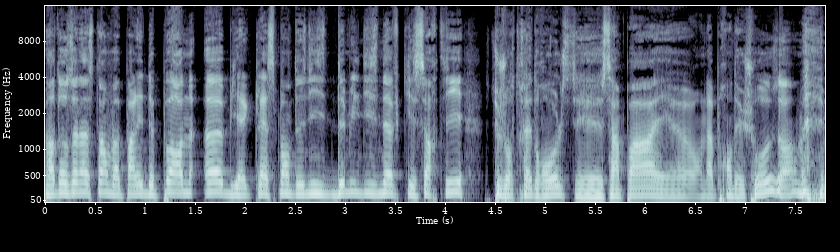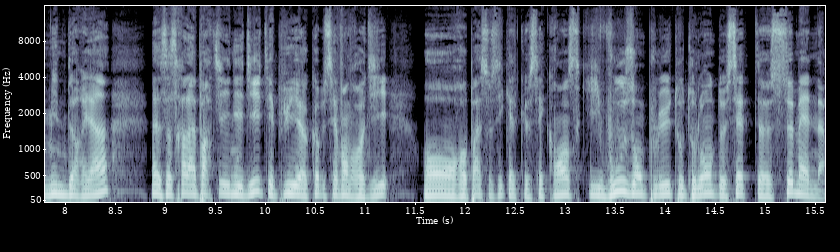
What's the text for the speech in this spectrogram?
Alors dans un instant, on va parler de Pornhub, il y a le classement de 2019 qui est sorti, c'est toujours très drôle, c'est sympa et euh, on apprend des choses, hein, mine de rien. Euh, ça sera la partie inédite et puis comme c'est vendredi, on repasse aussi quelques séquences qui vous ont plu tout au long de cette semaine.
